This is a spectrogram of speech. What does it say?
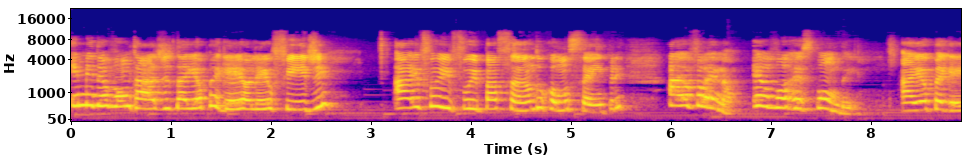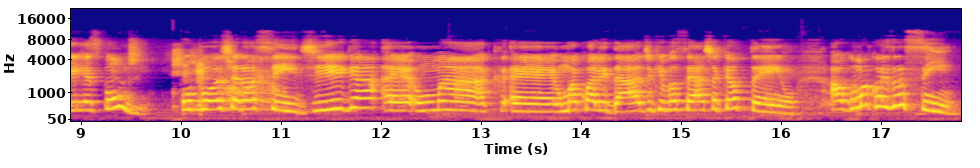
E me deu vontade, daí eu peguei, olhei o feed, aí fui, fui passando, como sempre. Aí eu falei, não, eu vou responder. Aí eu peguei e respondi. O post era assim: diga é, uma, é, uma qualidade que você acha que eu tenho. Alguma coisa assim.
